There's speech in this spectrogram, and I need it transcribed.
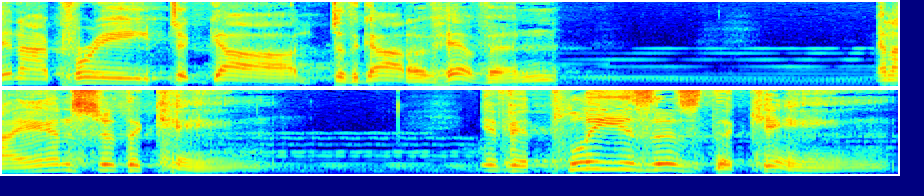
Then I prayed to God, to the God of heaven, and I answered the king, If it pleases the king,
